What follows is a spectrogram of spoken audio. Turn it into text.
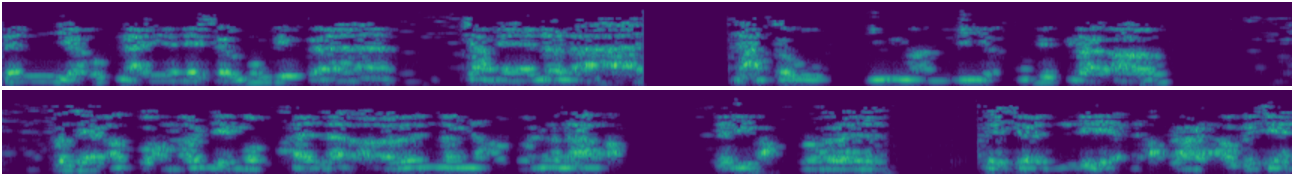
Đến giờ phút này đệ tử muốn biết là cha mẹ nó là đã tu nhưng mà bây giờ cũng biết là ở có thể ở còn ở địa ngục hay là ở nơi nào của nó đã học để đi học rồi về trên đi điện học rồi học về trên.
